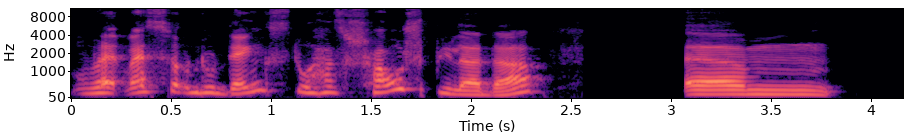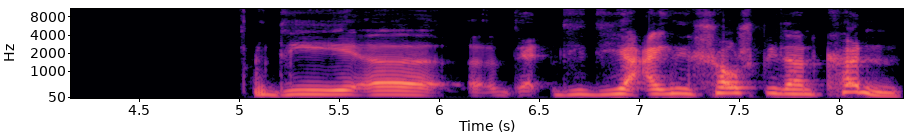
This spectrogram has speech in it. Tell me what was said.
we- weißt du, und du denkst, du hast Schauspieler da, ähm, die, äh, äh, die, die ja eigentlich Schauspielern können.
